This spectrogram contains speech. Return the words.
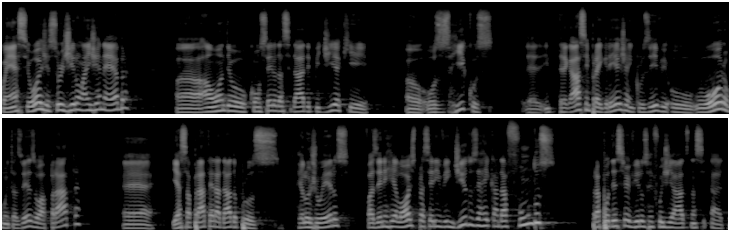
conhece hoje, surgiram lá em Genebra, uh, onde o conselho da cidade pedia que uh, os ricos é, entregassem para a igreja, inclusive o, o, ouro, muitas vezes, ou a prata, é, e essa prata era dada para os relojoeiros fazerem relógios para serem vendidos e arrecadar fundos para poder servir os refugiados na cidade.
